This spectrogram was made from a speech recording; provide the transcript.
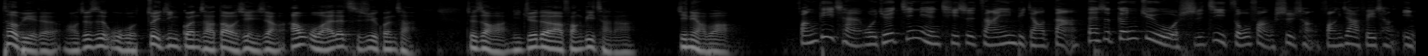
特别的哦，就是我最近观察到的现象啊，我还在持续观察，就是啊，你觉得啊，房地产啊，今年好不好？房地产，我觉得今年其实杂音比较大，但是根据我实际走访市场，房价非常硬。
